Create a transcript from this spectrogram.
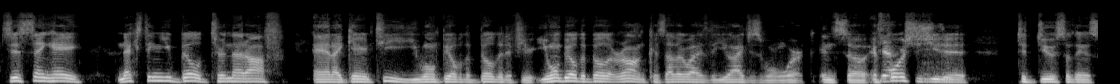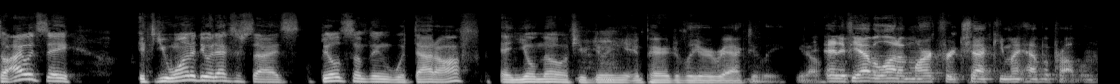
just saying, "Hey, next thing you build, turn that off," and I guarantee you won't be able to build it if you you won't be able to build it wrong because otherwise the UI just won't work. And so it Yeah. forces you to to do something. So I would say, if you want to do an exercise, build something with that off, and you'll know if you're doing it imperatively or reactively. You know. And if you have a lot of mark for check, you might have a problem.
